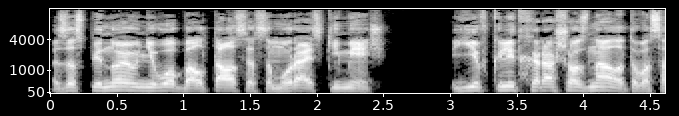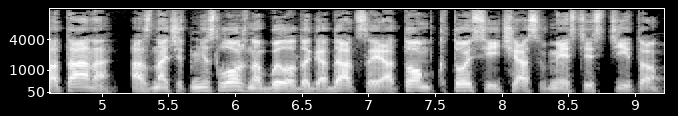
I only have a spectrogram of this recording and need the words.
За спиной у него болтался самурайский меч. Евклид хорошо знал этого сатана, а значит, несложно было догадаться и о том, кто сейчас вместе с Тито.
